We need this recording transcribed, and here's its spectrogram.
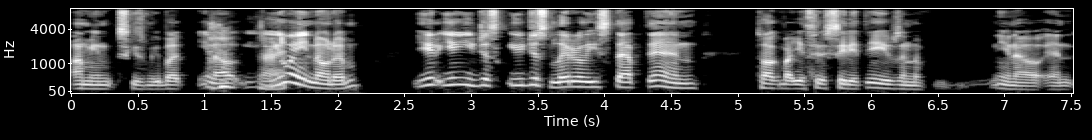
I mean, excuse me, but you know, you Right. ain't know them. You, you, you just, you just literally stepped in talking about your city of Thebes and, the, you know, and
